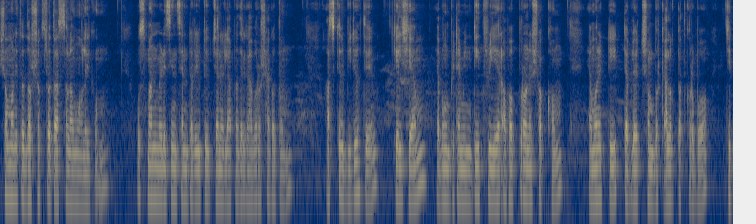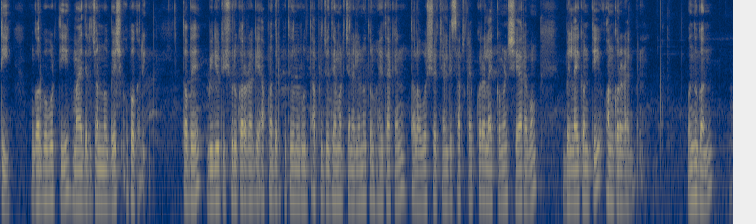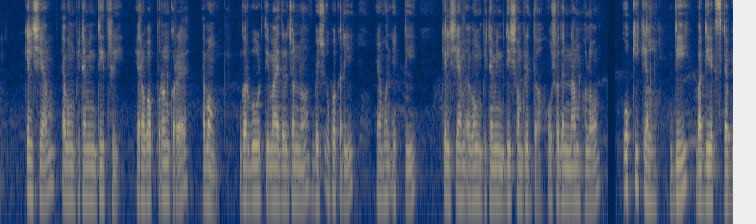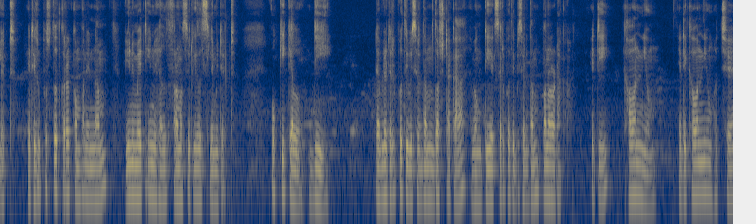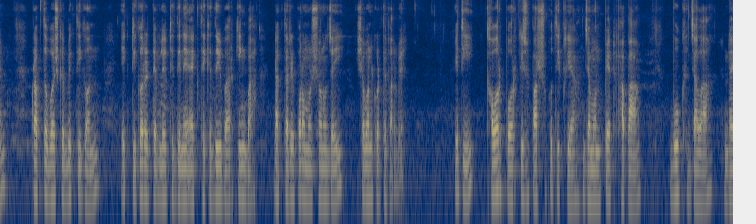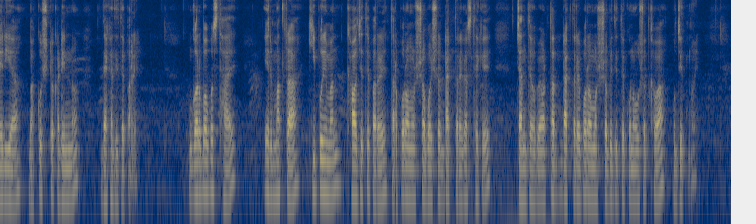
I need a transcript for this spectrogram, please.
সম্মানিত দর্শক শ্রোতা, আসসালামু আলাইকুম। উসমান মেডিসিন সেন্টার ইউটিউব চ্যানেলে আপনাদেরকে আবারও স্বাগতম। আজকের ভিডিওতে ক্যালসিয়াম এবং ভিটামিন ডি থ্রি এর অভাব পূরণে সক্ষম এমন একটি ট্যাবলেট সম্পর্কে আলোকপাত করব, যেটি গর্ভবতী মায়েদের জন্য বেশ উপকারী। তবে ভিডিওটি শুরু করার আগে আপনাদের প্রতি অনুরোধ, আপনি যদি আমার চ্যানেলে নতুন হয়ে থাকেন, তাহলে অবশ্যই চ্যানেলটি সাবস্ক্রাইব করে লাইক, কমেন্ট, শেয়ার এবং বেল আইকনটি অন করে রাখবেন। বন্ধুগণ ক্যালসিয়াম এবং ভিটামিন ডি থ্রি এর অভাব পূরণ করে এবং গর্ভবতী মায়েদের জন্য বেশ উপকারী এমন একটি ক্যালসিয়াম এবং ভিটামিন ডি সমৃদ্ধ ঔষধের নাম হলো ওকিক্যাল ডি বা ডিএক্স ট্যাবলেট। এটির প্রস্তুত করার কোম্পানির নাম Unimed Unihealth pharmaceuticals limited. Ocical D ট্যাবলেটের প্রতি পিসের দাম দশ টাকা এবং ডিএক্সের প্রতি পিসের দাম পনেরো টাকা। এটি খাওয়ার নিয়ম। এটি খাওয়ার নিয়ম হচ্ছে প্রাপ্তবয়স্ক ব্যক্তিগণ একটি করে ট্যাবলেট দিনে এক থেকে দুইবার কিংবা ডাক্তারের পরামর্শ অনুযায়ী সেবন করতে পারবে। এটি খাওয়ার পর কিছু পার্শ্ব প্রতিক্রিয়া যেমন পেট ফাঁপা, বুক জ্বালা, ডায়রিয়া বা কোষ্ঠকাঠিন্য দেখা দিতে পারে। গর্ভাবস্থায় এর মাত্রা কী পরিমাণ খাওয়া যেতে পারে তার পরামর্শ অবশ্যই ডাক্তারের কাছ থেকে জানতে হবে, অর্থাৎ ডাক্তারের পরামর্শ ব্যতীত কোনো ওষুধ খাওয়া উচিত নয়।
